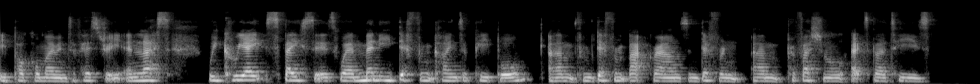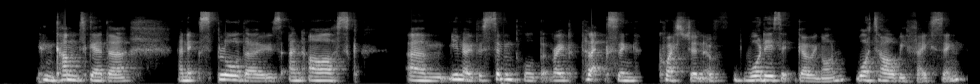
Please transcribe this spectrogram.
epochal moment of history, unless we create spaces where many different kinds of people um, from different backgrounds and different um, professional expertise can come together and explore those and ask um, you know the simple but very perplexing question of what is it going on? What are we facing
